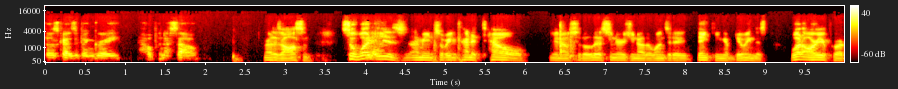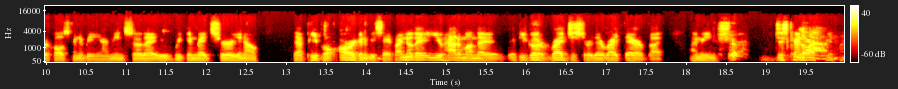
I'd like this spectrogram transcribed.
those guys have been great helping us out. That is awesome. So, what yeah. is? I mean, so we can kind of tell, you know, so the listeners, you know, the ones that are thinking of doing this, what are your protocols going to be? I mean, so that we can make sure, you know, that people are going to be safe. I know that you had them on the, if you go to register, they're right there, but I mean, sure. Just kind of yeah. let people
